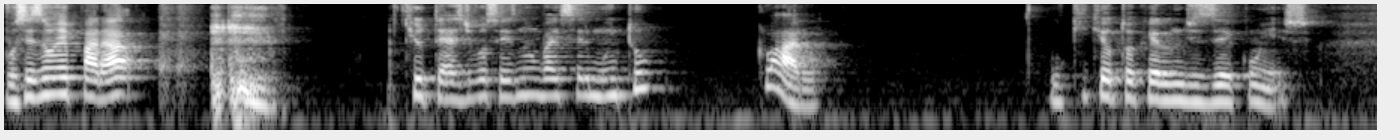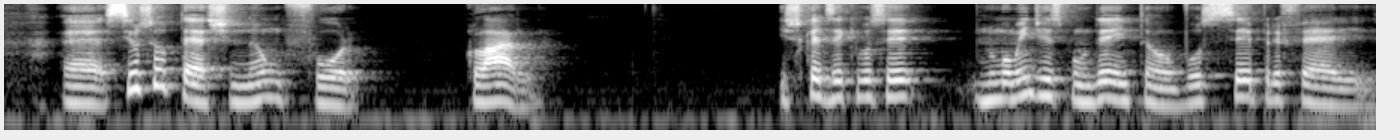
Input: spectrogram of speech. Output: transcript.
vocês vão reparar que o teste de vocês não vai ser muito claro. O que, que eu estou querendo dizer com isso? É, se o seu teste não for claro, isso quer dizer que você, no momento de responder, então, você prefere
